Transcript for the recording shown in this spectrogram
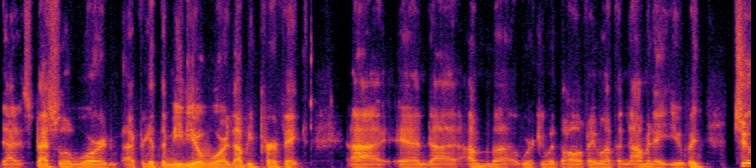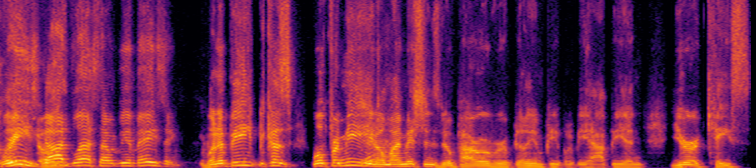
that special award. I forget the media award. That'll be perfect. Uh, and uh, I'm uh, working with the Hall of Fame. We'll have to nominate you. But two please, God bless. That would be amazing. Wouldn't it be? Because well, for me, yeah. you know, my mission is to empower over a billion people to be happy, and you're a case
